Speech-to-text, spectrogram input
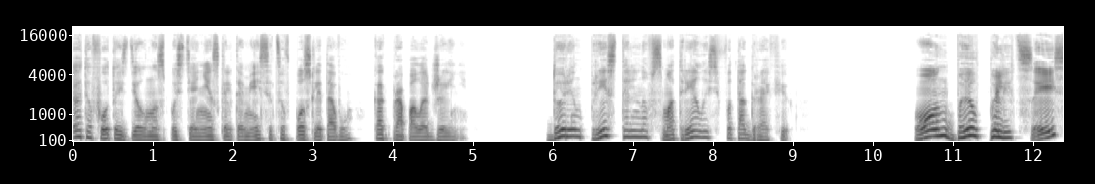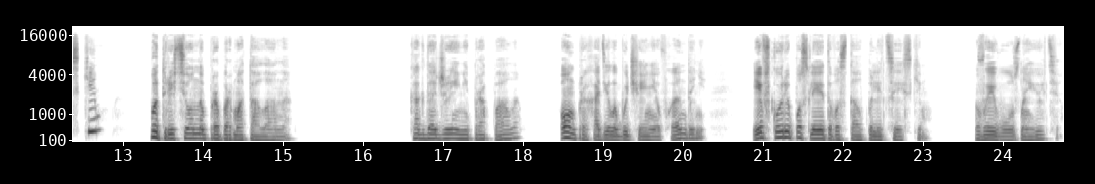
Это фото сделано спустя несколько месяцев после того, как пропала Джейни. Дорин пристально всмотрелась в фотографию. «Он был полицейским?» — потрясенно пробормотала она. Когда Джейни пропала, он проходил обучение в Хэндоне и вскоре после этого стал полицейским. Вы его узнаете?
